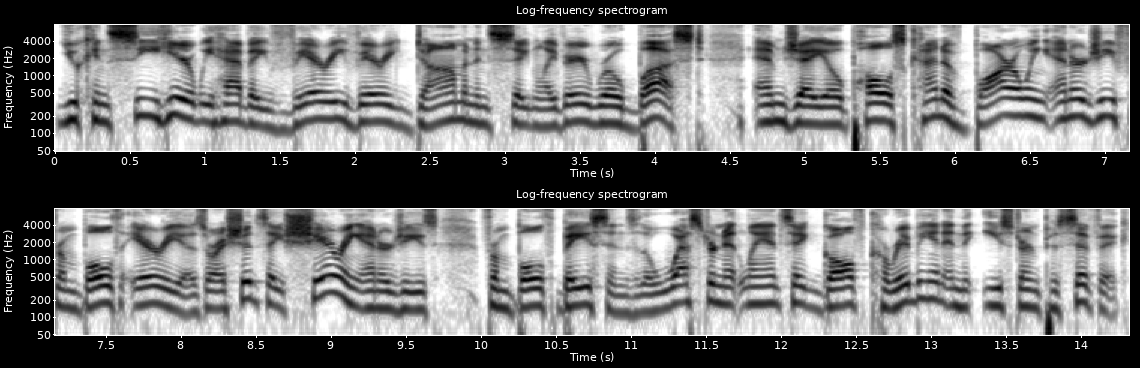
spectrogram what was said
you can see here we have a very, very dominant signal, a very robust MJO pulse, kind of borrowing energy from both areas, or I should say, sharing energies from both basins the Western Atlantic, Gulf Caribbean, and the Eastern Pacific.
